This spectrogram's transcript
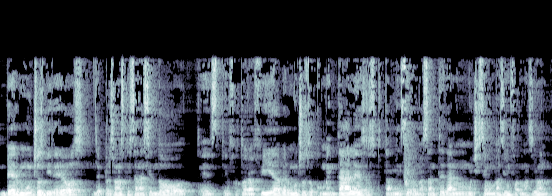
ver muchos videos de personas que están haciendo este, fotografía, ver muchos documentales, también sirven bastante, dan muchísimo más información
